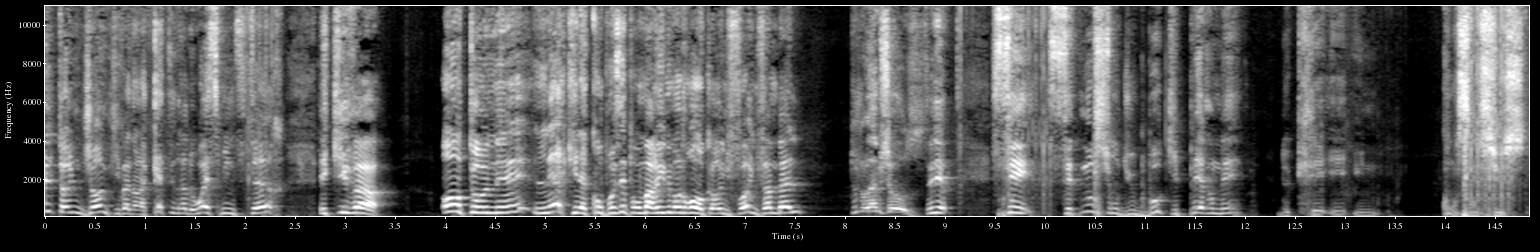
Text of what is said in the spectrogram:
Elton John qui va dans la cathédrale de Westminster et qui va entonner l'air qu'il a composé pour Marilyn Monroe. Encore une fois, une femme belle. Toujours la même chose. C'est-à-dire, c'est cette notion du beau qui permet de créer une consensus.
